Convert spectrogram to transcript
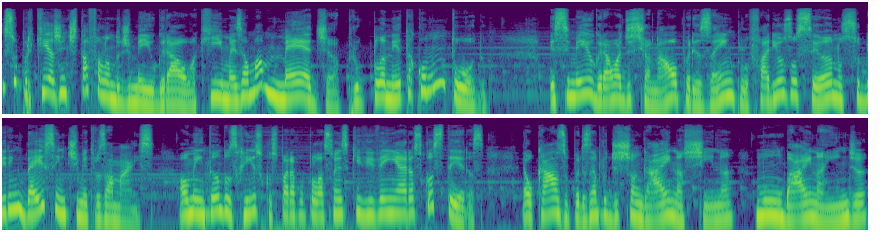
Isso porque a gente está falando de meio grau aqui, mas é uma média para o planeta como um todo. Esse meio grau adicional, por exemplo, faria os oceanos subirem 10 centímetros a mais, aumentando os riscos para populações que vivem em áreas costeiras. É o caso, por exemplo, de Xangai, na China, Mumbai, na Índia,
